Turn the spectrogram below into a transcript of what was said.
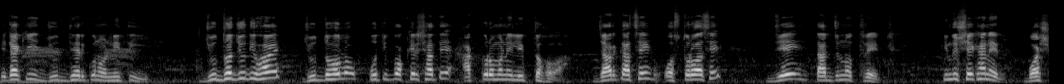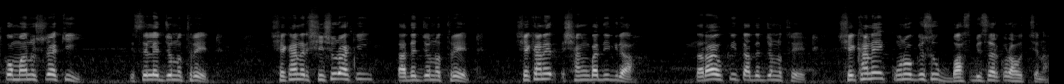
এটা কি যুদ্ধের কোনো নীতি? যুদ্ধ যদি হয়, যুদ্ধ হলো প্রতিপক্ষের সাথে আক্রমণে লিপ্ত হওয়া। যার কাছে অস্ত্র আছে, যে তার জন্য থ্রেট কিন্তু সেখানের বয়স্ক মানুষরা কি? ইসরায়েলের জন্য থ্রেট সেখানের শিশুরা কি? তাদের জন্য থ্রেট সেখানের সাংবাদিকরা, তারাও কি তাদের জন্য থ্রেট সেখানে কোনো কিছু বাস বিচার করা হচ্ছে না।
